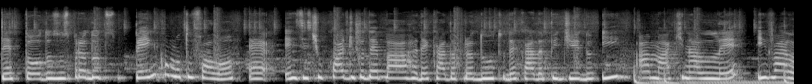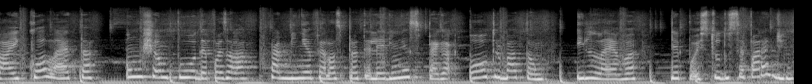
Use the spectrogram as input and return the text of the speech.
de todos os produtos. Bem como tu falou, é, existe o código de barra de cada produto, de cada pedido, e a máquina lê e vai lá e coleta um shampoo, depois ela caminha pelas prateleirinhas, pega outro batom e leva depois tudo separadinho.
